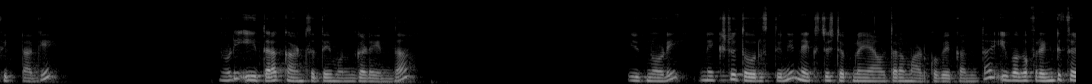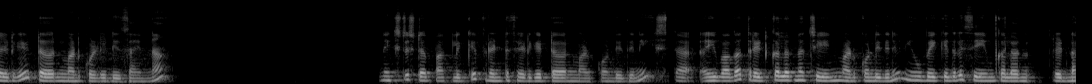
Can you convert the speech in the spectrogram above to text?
ಫಿಟ್ಟಾಗಿ ನೋಡಿ ಈ ಥರ ಕಾಣಿಸುತ್ತೆ ಮುಂದ್ಗಡೆಯಿಂದ. ಈಗ ನೋಡಿ ನೆಕ್ಸ್ಟ್ ತೋರಿಸ್ತೀನಿ. ನೆಕ್ಸ್ಟ್ ಸ್ಟೆಪ್ನ ಯಾವ ಥರ ಮಾಡ್ಕೋಬೇಕಂತ. ಇವಾಗ ಫ್ರಂಟ್ ಸೈಡ್ಗೆ ಟರ್ನ್ ಮಾಡ್ಕೊಳ್ಳಿ ಡಿಸೈನ್ನ ನೆಕ್ಸ್ಟ್ ಸ್ಟೆಪ್ ಹಾಕಲಿಕ್ಕೆ ಫ್ರಂಟ್ ಸೈಡ್ಗೆ ಟರ್ನ್ ಮಾಡ್ಕೊಂಡಿದ್ದೀನಿ. ಸ್ಟಾ ಇವಾಗ ಥ್ರೆಡ್ ಕಲರ್ನ ಚೇಂಜ್ ಮಾಡ್ಕೊಂಡಿದ್ದೀನಿ. ನೀವು ಬೇಕಿದ್ದರೆ ಸೇಮ್ ಕಲರ್ ಥ್ರೆಡ್ನ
